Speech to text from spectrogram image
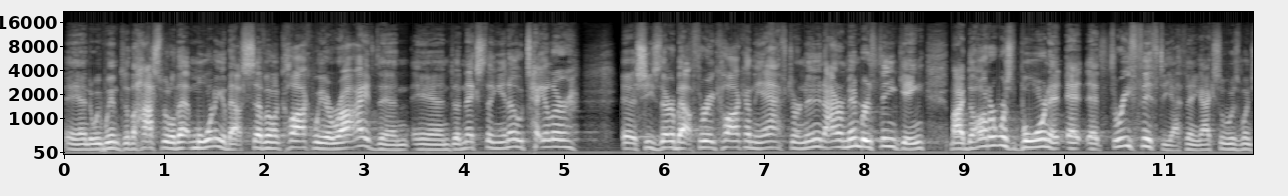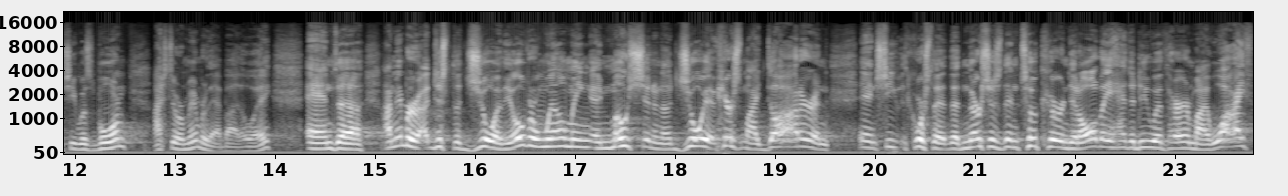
And we went to the hospital that morning about 7 o'clock. We arrived, and, and the next thing you know, Taylor, uh, she's there about 3 o'clock in the afternoon. I remember thinking, my daughter was born at, at, at 3.50, I think, actually was when she was born. I still remember that, by the way. And uh, I remember just the joy, the overwhelming emotion and the joy of, here's my daughter. And, and she, of course, the, the nurses then took her and did all they had to do with her and my wife.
